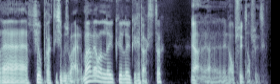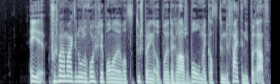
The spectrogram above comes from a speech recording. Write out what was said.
Uh, veel praktische bezwaren, maar wel een leuke, leuke gedachte, toch? Ja, ja absoluut, absoluut. Hey, uh, volgens mij maakte in onze voice clip al wat toespelingen op de glazen bol, maar ik had toen de feiten niet paraat.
